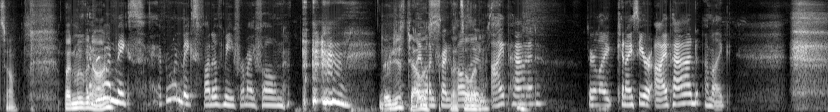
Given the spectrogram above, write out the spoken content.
So, but moving everyone on, makes everyone makes fun of me for my phone. they're just jealous. My one friend That's calls it it an iPad. They're like, "Can I see your iPad?" I'm like,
